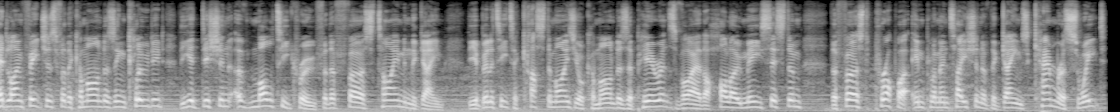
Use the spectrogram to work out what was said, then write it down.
Headline features for the Commanders included the addition of multi-crew for the first time in the game, the ability to customise your Commander's appearance via the Holo-Me system, the first proper implementation of the games camera suite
